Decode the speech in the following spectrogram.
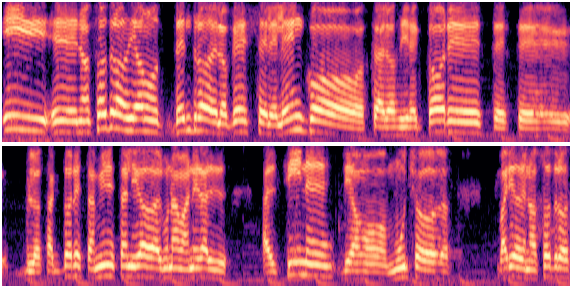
Y eh, nosotros, digamos, dentro de lo que es el elenco, o sea, los directores, este, los actores también están ligados de alguna manera al, al cine, digamos, muchos, varios de nosotros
